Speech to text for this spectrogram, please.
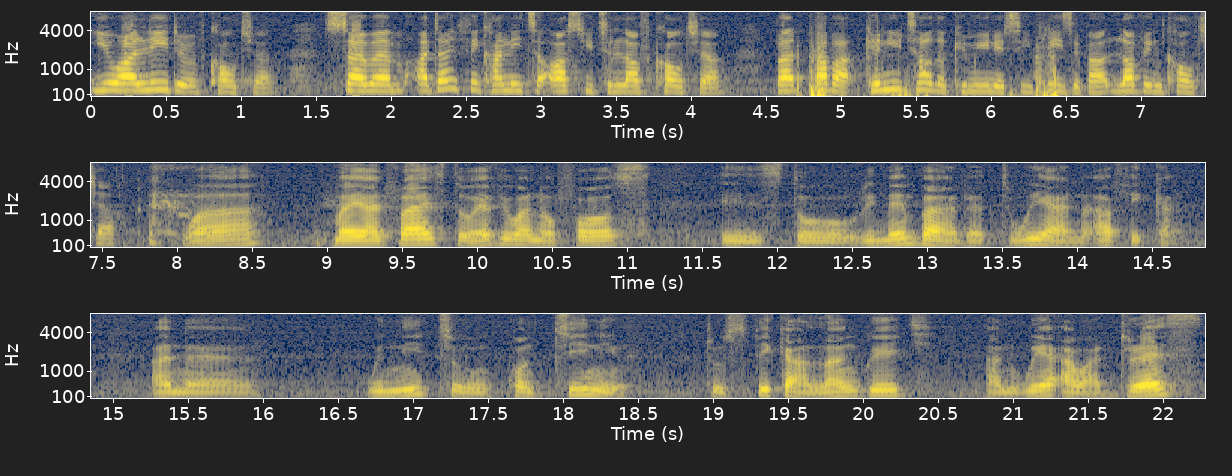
you are a leader of culture. So, um, I don't think I need to ask you to love culture. But, Baba, can you tell the community, please, about loving culture? Well, my advice to every one of us is to remember that we are an African and uh, we need to continue to speak our language and wear our dress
